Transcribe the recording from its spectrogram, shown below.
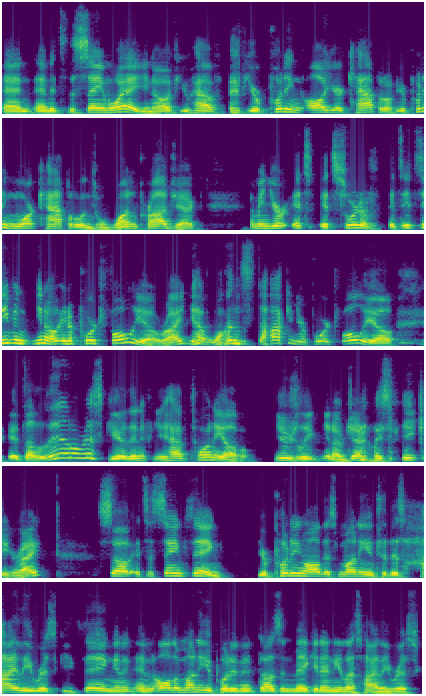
and and it's the same way you know if you have if you're putting all your capital if you're putting more capital into one project I mean, you're it's it's sort of it's it's even you know in a portfolio, right? You have one stock in your portfolio. It's a little riskier than if you have 20 of them. Usually, you know, generally speaking, right? So it's the same thing. You're putting all this money into this highly risky thing, and, and all the money you put in it doesn't make it any less highly risk,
